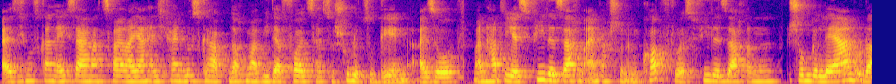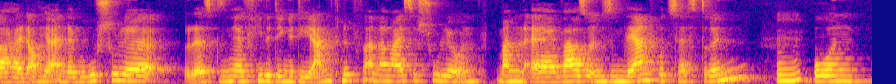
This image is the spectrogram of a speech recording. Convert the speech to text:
also ich muss ganz ehrlich sagen, nach zwei, drei Jahren hätte ich keine Lust gehabt, nochmal wieder Vollzeit zur Schule zu gehen. Also man hatte jetzt viele Sachen einfach schon im Kopf. Du hast viele Sachen schon gelernt oder halt auch ja in der Berufsschule. Es sind ja viele Dinge, die anknüpfen an der Meisterschule. Und man äh, war so in diesem Lernprozess drin. Und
